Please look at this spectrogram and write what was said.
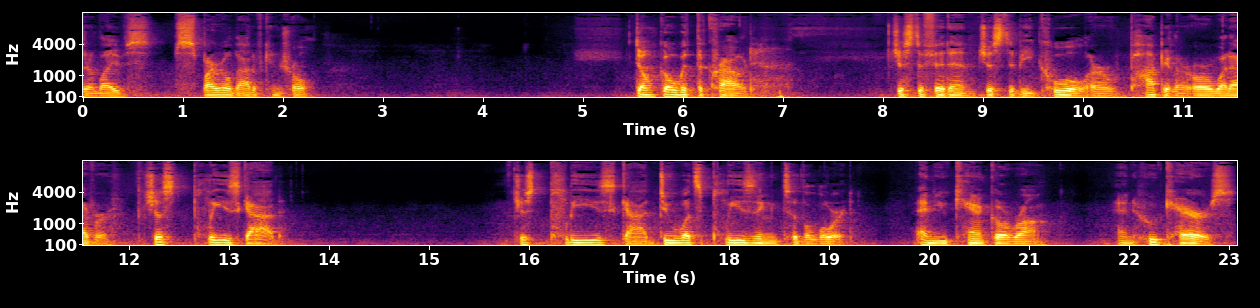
their lives spiraled out of control. Don't go with the crowd just to fit in, just to be cool or popular or whatever. Just please God just please God, do what's pleasing to the Lord, and you can't go wrong. And who cares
